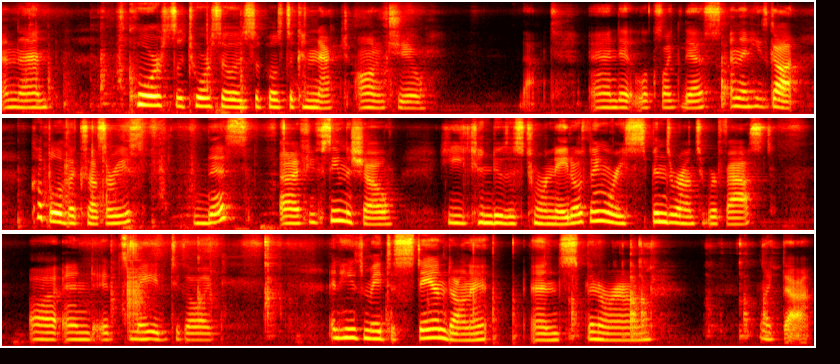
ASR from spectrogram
And then, of course, the torso is supposed to connect onto that. And it looks like this. And then he's got a couple of accessories. This, uh, if you've seen the show, he can do this tornado thing where he spins around super fast. Uh, and it's made to go like... And he's made to stand on it and spin around like that.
